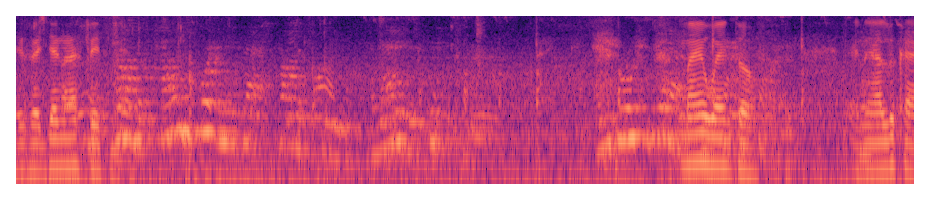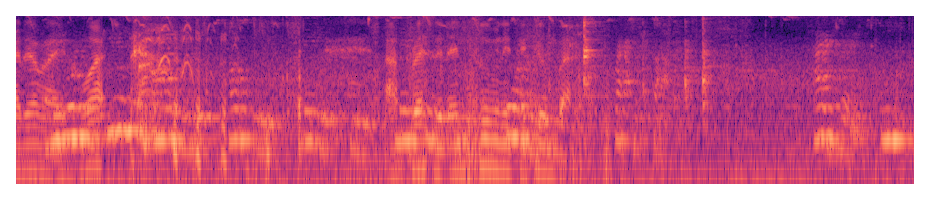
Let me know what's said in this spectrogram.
It's a general statement. How important is that promise to? And that is your discipline. Are you going to get up? Mine went off. And then I look at them like, what? to feel healthy, healthy things to I pressed it and two minutes it came back. Hydrate, eat,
